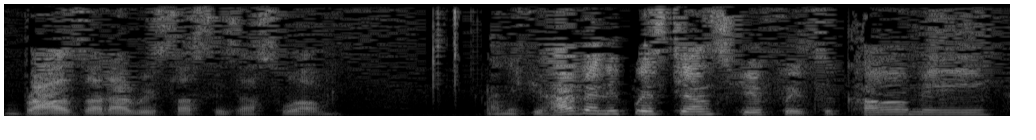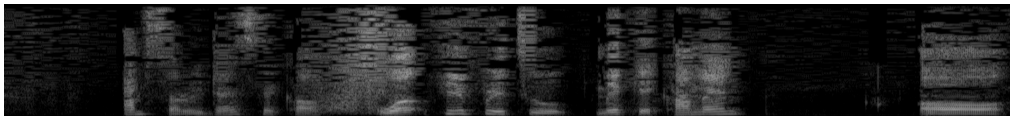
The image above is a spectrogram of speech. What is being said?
browse other resources as well. And if you have any questions, feel free to call me. I'm sorry, that's the call. Well, feel free to make a comment or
